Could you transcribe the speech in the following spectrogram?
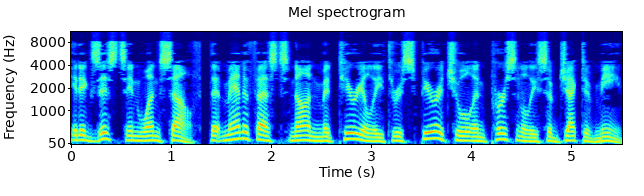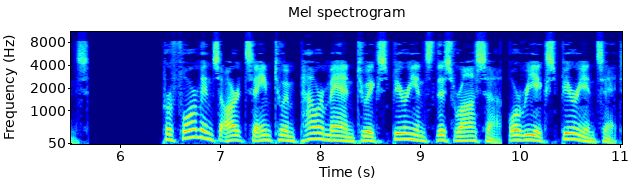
it exists in oneself, that manifests non-materially through spiritual and personally subjective means. Performance arts aim to empower man to experience this rasa, or re-experience it.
